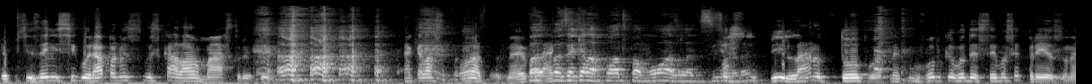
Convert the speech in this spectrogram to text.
Eu precisei me segurar para não, não, escalar o mastro. Aquelas fotos, né? Pra fazer aquela foto famosa lá de cima, vou né? subir lá no topo. Não vou porque eu vou descer e vou ser preso, né?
